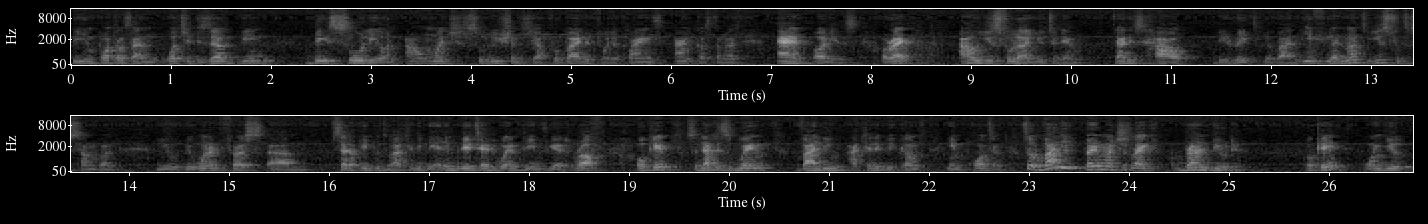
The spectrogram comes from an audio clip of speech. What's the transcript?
the importance and what you deserve being based solely on how much solutions you have provided for your clients and customers and audience. All right? How useful are you to them? That is how they rate your value. If you are not useful to someone, you'll be one of the first um, set of people to actually be eliminated when things get rough. Okay, so that is when value actually becomes important. So, value very much is like brand building. Okay, when you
